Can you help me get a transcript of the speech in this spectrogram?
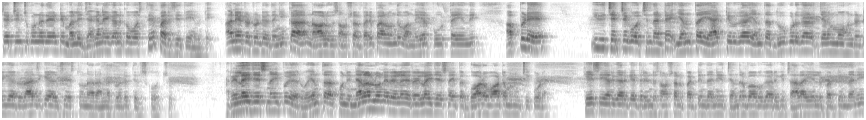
చర్చించుకున్నది ఏంటి? మళ్ళీ జగనే కనుక వస్తే పరిస్థితి ఏమిటి? అనేటటువంటి విధంగా ఇంకా నాలుగు సంవత్సరాల పరిపాలన ఉంది. వన్ ఇయర్ పూర్తయింది. అప్పుడే ఇది చర్చకు వచ్చిందంటే ఎంత యాక్టివ్గా ఎంత దూకుడుగా జగన్మోహన్ రెడ్డి గారు రాజకీయాలు చేస్తున్నారు అన్నటువంటిది తెలుసుకోవచ్చు. రియలైజేషన్ అయిపోయారు. ఎంత కొన్ని నెలల్లోనే రియలై రియలైజేషన్ అయిపోయారు. ఘోర ఓటమి నుంచి కూడా. కేసీఆర్ గారికి అయితే రెండు సంవత్సరాలు పట్టిందని చంద్రబాబు గారికి చాలా ఏళ్ళు పట్టిందని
